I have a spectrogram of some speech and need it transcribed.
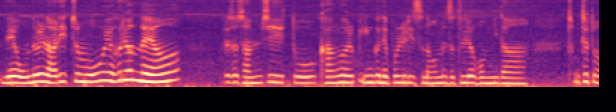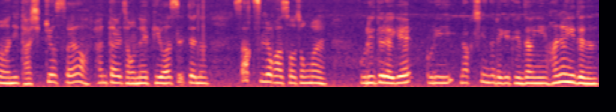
네, 오늘 날이 좀 오후에 흐렸네요. 그래서 잠시 또 강을 인근에 볼 일이 있어 나오면서 들려봅니다. 청태도 많이 다 씻겼어요. 한 달 전에 비 왔을 때는 싹 쓸려가서 정말 우리들에게, 우리 낚시인들에게 굉장히 환영이 되는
